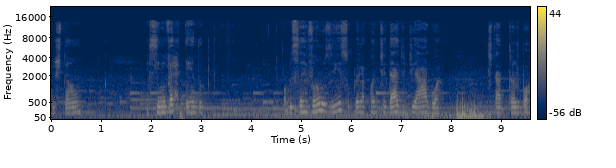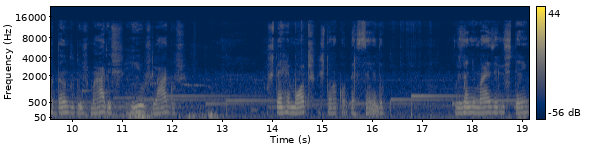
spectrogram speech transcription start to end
estão se invertendo Observamos isso pela quantidade de água que está transbordando dos mares, rios, lagos, os terremotos que estão acontecendo. Os animais eles têm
